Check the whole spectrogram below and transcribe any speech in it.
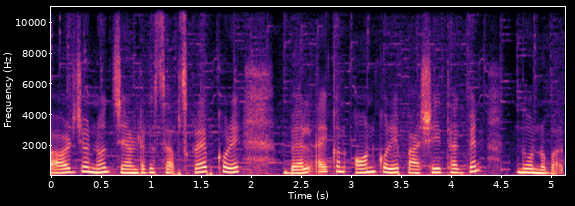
পাওয়ার জন্য চ্যানেলটাকে সাবস্ক্রাইব করে বেল আইকন অন করে পাশেই থাকবেন। ধন্যবাদ।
